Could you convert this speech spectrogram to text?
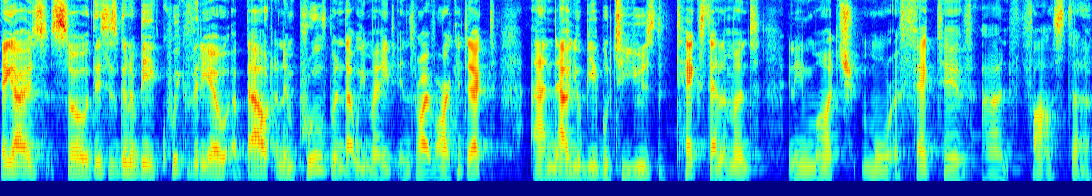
Hey guys, so this is going to be a quick video about an improvement that we made in Thrive Architect and now you'll be able to use the text element in a much more effective and faster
